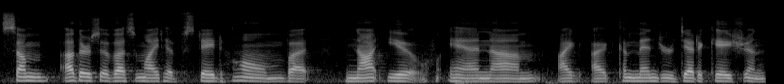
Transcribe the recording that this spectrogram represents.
Some others of us might have stayed home, but not you. And um, I, I commend your dedication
